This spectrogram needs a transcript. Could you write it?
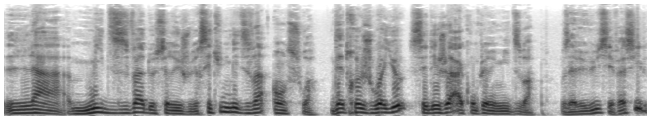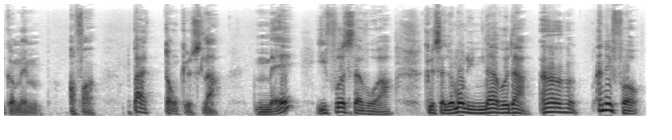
la mitzvah de se réjouir, c'est une mitzvah en soi. D'être joyeux, c'est déjà accomplir une mitzvah. Vous avez vu, c'est facile quand même. Enfin, pas tant que cela. Mais il faut savoir que ça demande une navoda, un, un effort.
